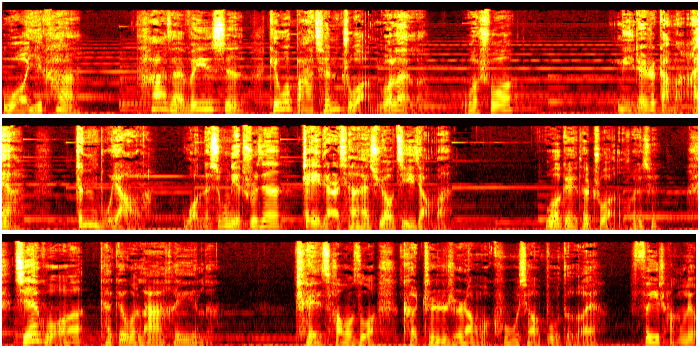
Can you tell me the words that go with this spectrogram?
我一看，她在微信给我把钱转过来了。我说：“你这是干嘛呀？真不要了。”我们兄弟之间这点钱还需要计较吗？我给他转回去，结果他给我拉黑了。这操作可真是让我哭笑不得呀，非常溜。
